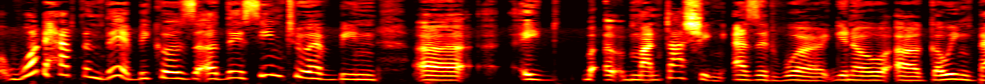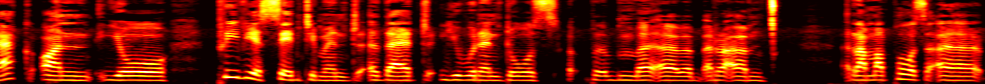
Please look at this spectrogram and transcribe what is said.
what happened there? Because uh, there seemed to have been uh, a, mantashing, as it were, you know, uh, going back on your previous sentiment that you would endorse um, um, Ramaphosa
